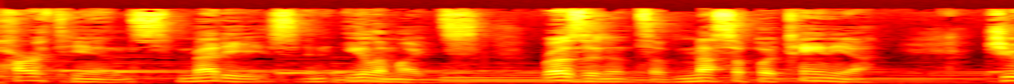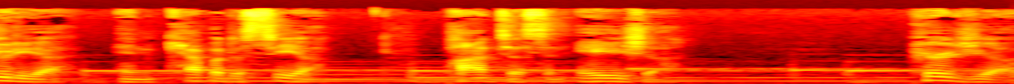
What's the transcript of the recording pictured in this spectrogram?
Parthians, Medes, and Elamites, residents of Mesopotamia, Judea and Cappadocia, Pontus and Asia, Phrygia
